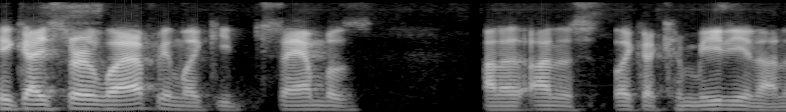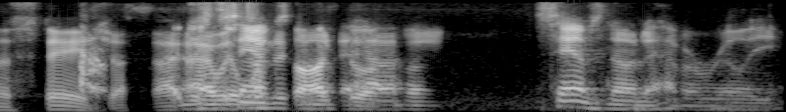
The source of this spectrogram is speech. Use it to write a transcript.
He guy started laughing like he Sam was on a on a like a comedian on a stage. I, I I just was didn't Sam's talk to to him. have a Sam's known to have a really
